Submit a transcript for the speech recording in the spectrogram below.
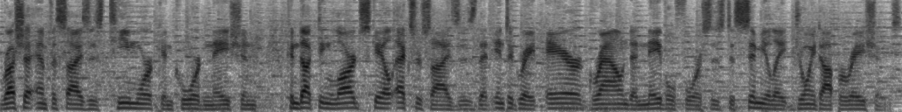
Russia emphasizes teamwork and coordination, conducting large-scale exercises that integrate air, ground and naval forces to simulate joint operations.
